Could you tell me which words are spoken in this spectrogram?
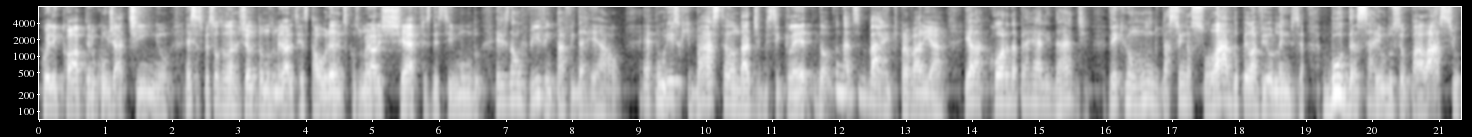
com helicóptero, com jatinho. Essas pessoas jantam nos melhores restaurantes, com os melhores chefes desse mundo. Eles não vivem a vida real. É por isso que basta ela andar de bicicleta, não andar de bike para variar. E ela acorda para a realidade. Vê que o mundo está sendo assolado pela violência. Buda saiu do seu palácio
